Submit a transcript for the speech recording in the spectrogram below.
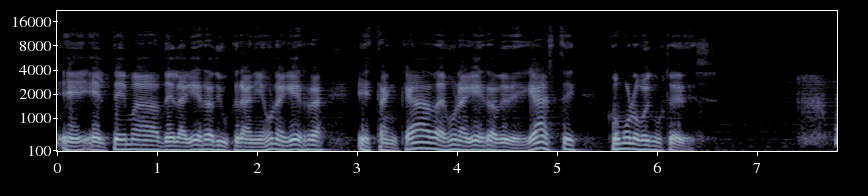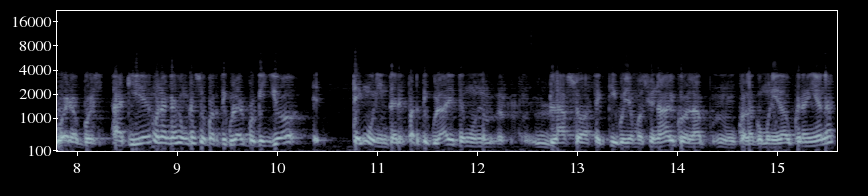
eh, el tema de la guerra de Ucrania? ¿Es una guerra estancada? ¿Es una guerra de desgaste? ¿Cómo lo ven ustedes? Bueno, pues aquí es un caso particular porque yo tengo un interés particular y tengo un lazo afectivo y emocional con la, con la comunidad ucraniana,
